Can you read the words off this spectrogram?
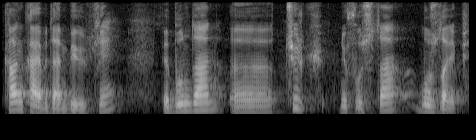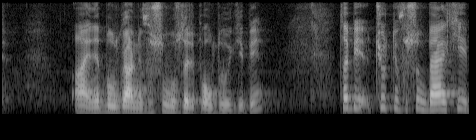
kan kaybeden bir ülke ve bundan e, Türk nüfusta muzdarip. Aynı Bulgar nüfusu muzdarip olduğu gibi. Tabii Türk nüfusun belki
